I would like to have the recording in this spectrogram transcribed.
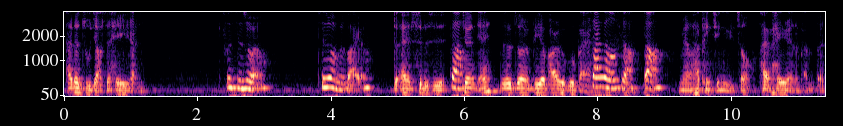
它的主角是黑人，不是蜘蛛人吗？蜘蛛人不是白人吗？对，哎、是不是？对啊就哎，这这 Peter Parker 不是白人，三个都是啊，对啊。没有，他平行宇宙，他有黑人的版本，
